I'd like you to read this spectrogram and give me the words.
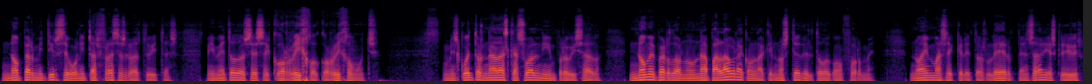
no permitirse bonitas frases gratuitas. Mi método es ese, corrijo, corrijo mucho. En mis cuentos nada es casual ni improvisado. No me perdono una palabra con la que no esté del todo conforme. No hay más secretos, leer, pensar y escribir.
